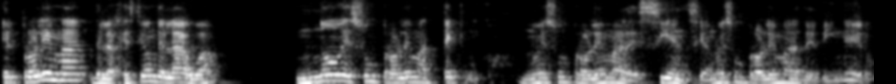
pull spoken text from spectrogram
El problema de la gestión del agua no es un problema técnico, no es un problema de ciencia, no es un problema de dinero.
